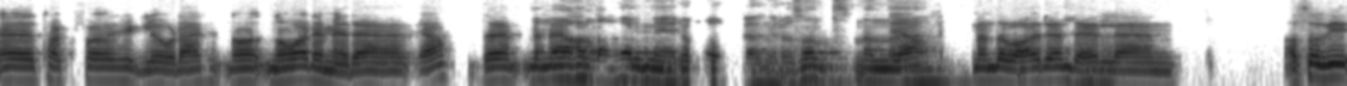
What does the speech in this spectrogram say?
Eh, takk for hyggelige ord der. Nå, nå var det mer Ja. Det, men, det handla vel mer om overganger og sånt, men Ja, eh, men det var en del eh, Altså, vi,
